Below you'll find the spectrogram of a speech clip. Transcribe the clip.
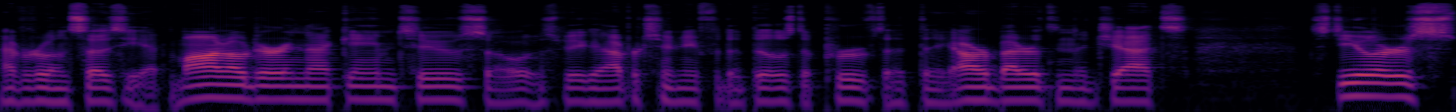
everyone says he had mono during that game too, so it was a big opportunity for the Bills to prove that they are better than the Jets. Steelers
